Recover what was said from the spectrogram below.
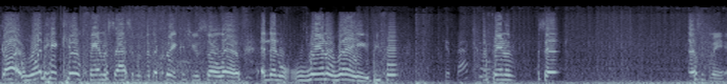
got one hit kill Phantom Assassin with the crit because she was so low, and then ran away before Get back the to it. Phantom Assassin with me.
